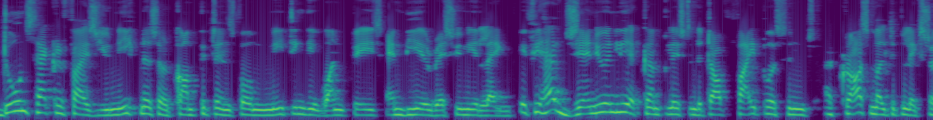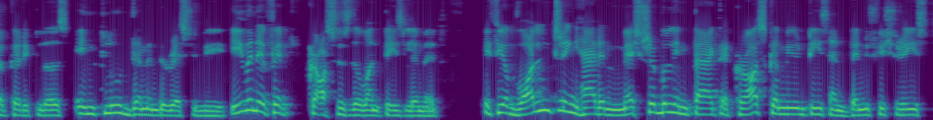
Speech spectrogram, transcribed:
don't sacrifice uniqueness or competence for meeting the one page MBA resume length. If you have genuinely accomplished in the top 5% across multiple extracurriculars, include them in the resume, even if it crosses the one page limit. If your volunteering had a measurable impact across communities and beneficiaries,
